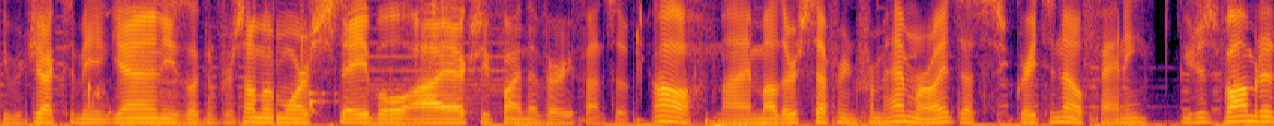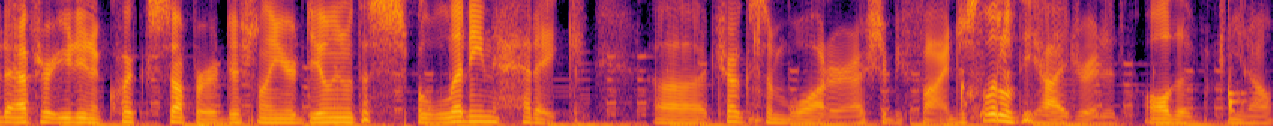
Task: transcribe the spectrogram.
He rejected me again. He's looking for someone more stable. I actually find that very offensive. Oh, my mother's suffering from hemorrhoids. That's great to know, Fanny. You just vomited after eating a quick supper. Additionally, you're dealing with a splitting headache. Uh, chug some water. I should be fine. Just a little dehydrated. All the, you know,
